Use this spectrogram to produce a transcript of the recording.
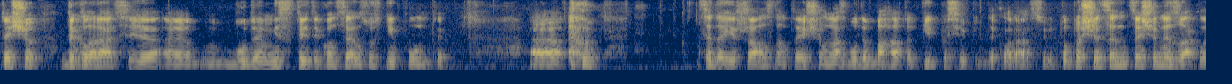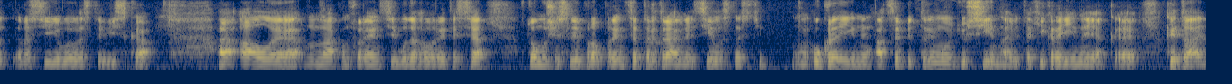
Те, що декларація е, буде містити консенсусні пункти, е, це дає шанс на те, що у нас буде багато підписів під декларацією. Тобто, ще це, це ще не заклик Росію вивести війська. Е, Але на конференції буде говоритися в тому числі про принцип територіальної цілісності України, а це підтримують усі, навіть такі країни, як Китай,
